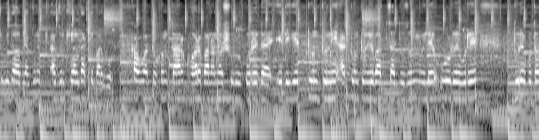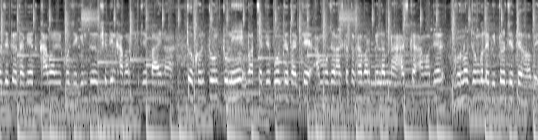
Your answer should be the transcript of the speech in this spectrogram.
সুবিধা হবে একজন একজন খেয়াল রাখতে পারব। কাউয়া তখন তার ঘর বানানো শুরু করে দেয়। এদিকে টুনটুনি আর টুনটুনির বাচ্চা দুজন মিলে উড়ে উড়ে দূরে কোথাও যেতে থাকে, খাবারের খোঁজে, কিন্তু সেদিন খাবার খুঁজে পায় না। তখন টুনটুনি বাচ্চাকে বলতে থাকে আম্মু জান আজকে তো খাবার পেলাম না, আজকে আমাদের ঘন জঙ্গলের ভিতর যেতে হবে।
